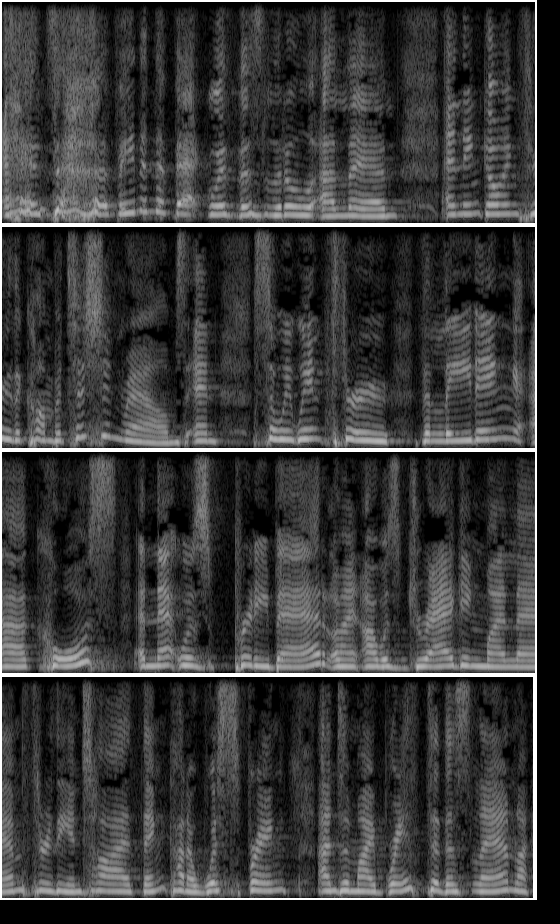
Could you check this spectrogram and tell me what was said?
And uh, being in the back with this little uh, lamb and then going through the competition rounds. And so we went through the leading uh, course and that was pretty bad. I mean, I was dragging my lamb through the entire thing, kind of whispering under my breath to this lamb, like,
